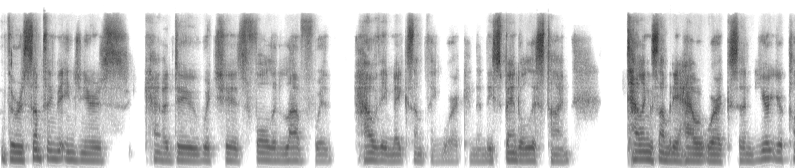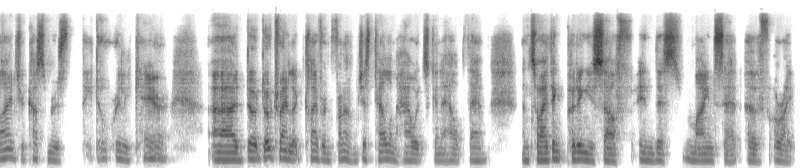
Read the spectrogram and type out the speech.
there is something that engineers kind of do, which is fall in love with how they make something work, and then they spend all this time telling somebody how it works. And your your clients your customers they don't really care uh, don't don't try and look clever in front of them just tell them how it's going to help them. And so i think putting yourself in this mindset of all right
